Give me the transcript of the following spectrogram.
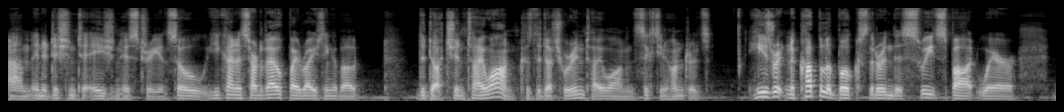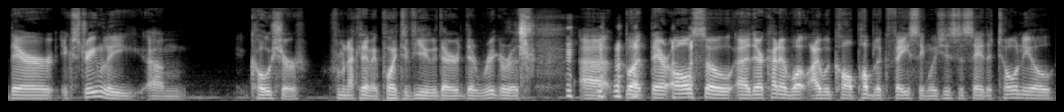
um, in addition to Asian history, and so he kind of started out by writing about the Dutch in Taiwan because the Dutch were in Taiwan in the 1600s he's written a couple of books that are in this sweet spot where they're extremely um, kosher from an academic point of view. They're they're rigorous, uh, but they're also uh, they're kind of what I would call public facing, which is to say that Tonio,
